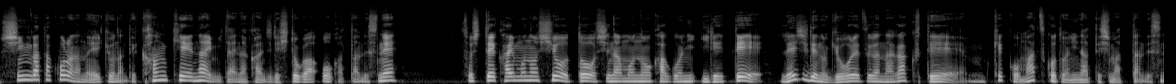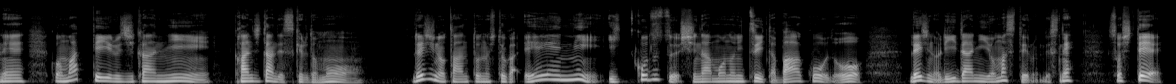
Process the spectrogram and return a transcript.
新型コロナの影響なんて関係ないみたいな感じで人が多かったんですね。そして買い物しようと品物をカゴに入れてレジでの行列が長くて結構待つことになってしまったんですね。こう待っている時間に感じたんですけれどもレジの担当の人が永遠に1個ずつ品物についたバーコードをレジのリーダーに読ませてるんですね。そして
